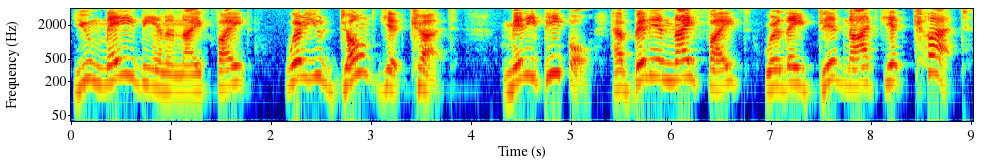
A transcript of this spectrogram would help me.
you may be in a knife fight where you don't get cut. Many people have been in knife fights where they did not get cut.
